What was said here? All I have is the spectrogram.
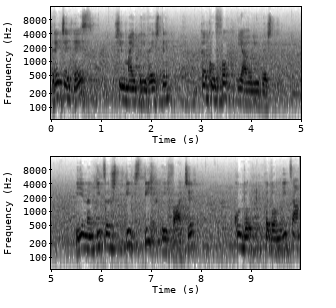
Trece des și îl mai privește, că cu foc ea îl iubește. E năchiță stih, stih îi face, cu do- că domnița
